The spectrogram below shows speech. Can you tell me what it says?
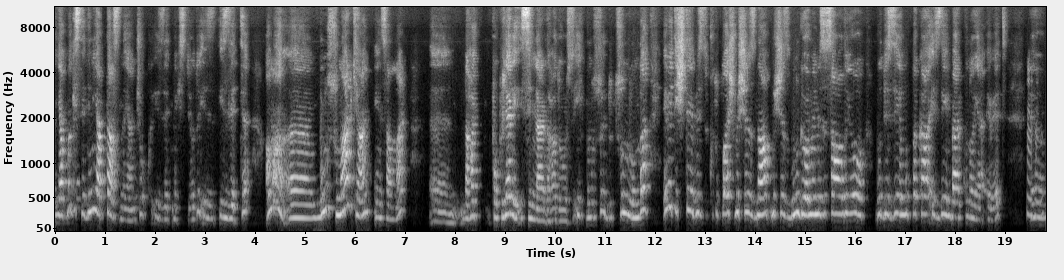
yapmak istediğini yaptı aslında yani çok izletmek istiyordu, iz, izletti. Ama e, bunu sunarken insanlar e, daha popüler isimler daha doğrusu ilk bunu sunduğunda evet işte biz kutuplaşmışız ne yapmışız bunu görmemizi sağlıyor bu diziyi mutlaka izleyin Berkun Oya evet hı hı.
